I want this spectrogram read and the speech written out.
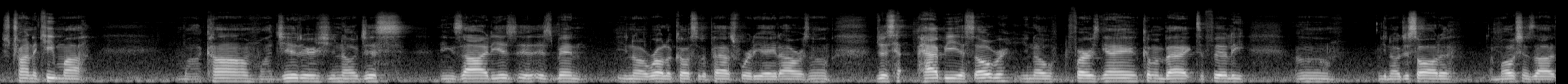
just trying to keep my my calm, my jitters, you know, just anxiety. it's, it's been you know, a roller coaster the past 48 hours. Um, just happy it's over. You know, first game coming back to Philly. Um, you know, just all the emotions I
